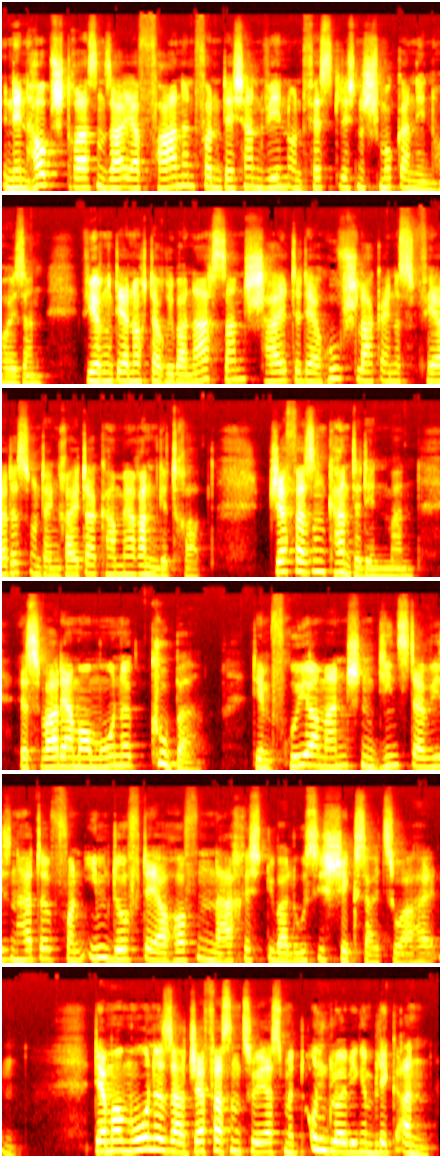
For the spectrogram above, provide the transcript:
In den Hauptstraßen sah er Fahnen von Dächern wehen und festlichen Schmuck an den Häusern. Während er noch darüber nachsann, schallte der Hufschlag eines Pferdes und ein Reiter kam herangetrabt. Jefferson kannte den Mann. Es war der Mormone Cooper, dem früher manchen Dienst erwiesen hatte, von ihm durfte er hoffen, Nachricht über Lucys Schicksal zu erhalten. Der Mormone sah Jefferson zuerst mit ungläubigem Blick an,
